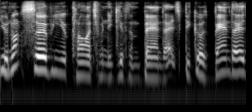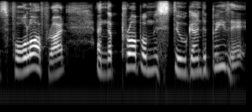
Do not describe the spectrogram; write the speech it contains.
You're not serving your clients when you give them band aids because band aids fall off, right? And the problem is still going to be there.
